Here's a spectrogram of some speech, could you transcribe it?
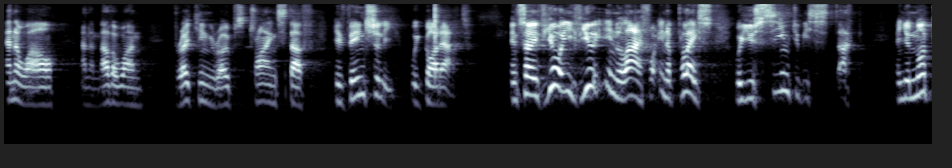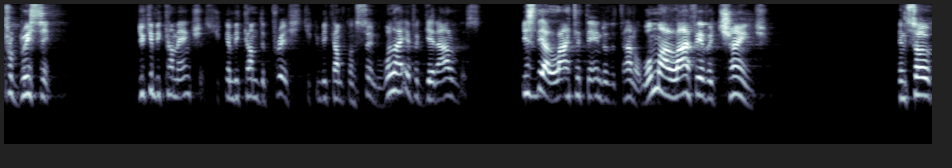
and a while, and another one, breaking ropes, trying stuff. Eventually, we got out. And so, if you're, if you're in life or in a place where you seem to be stuck and you're not progressing, you can become anxious. You can become depressed. You can become concerned. Will I ever get out of this? Is there a light at the end of the tunnel? Will my life ever change? And so,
